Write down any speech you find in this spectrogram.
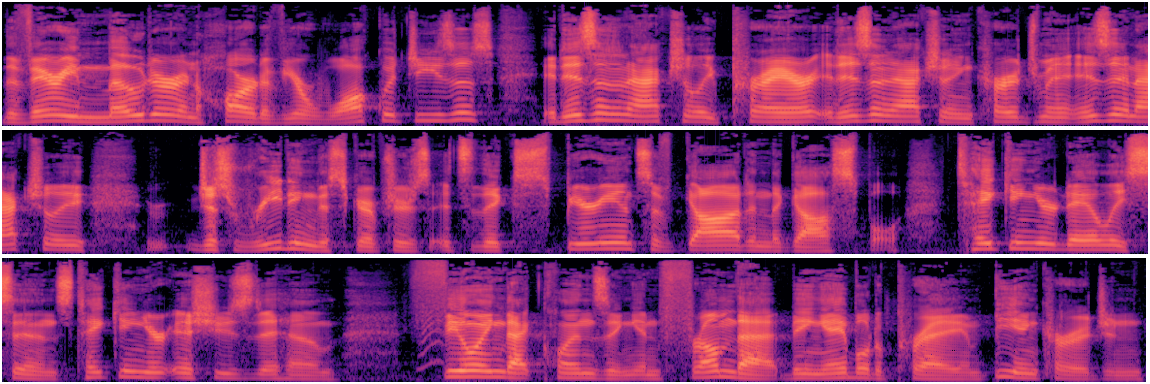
the very motor and heart of your walk with Jesus, it isn't actually prayer, it isn't actually encouragement, it isn't actually just reading the scriptures. It's the experience of God and the gospel, taking your daily sins, taking your issues to Him, feeling that cleansing, and from that, being able to pray and be encouraged and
